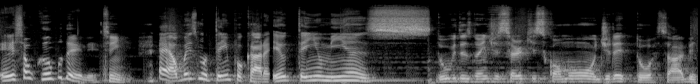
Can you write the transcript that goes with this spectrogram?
esse é o campo dele. Sim. É, ao mesmo tempo, cara, eu tenho minhas dúvidas do Andy Serkis como diretor, sabe?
